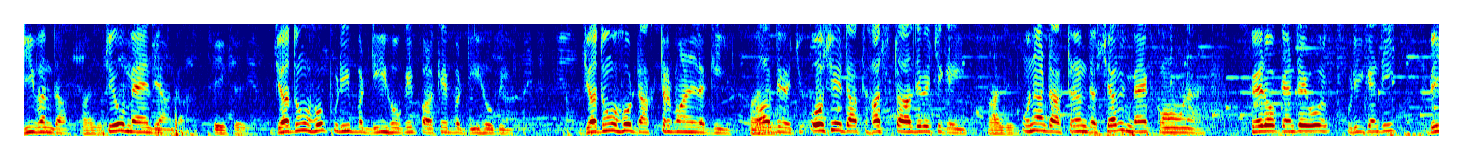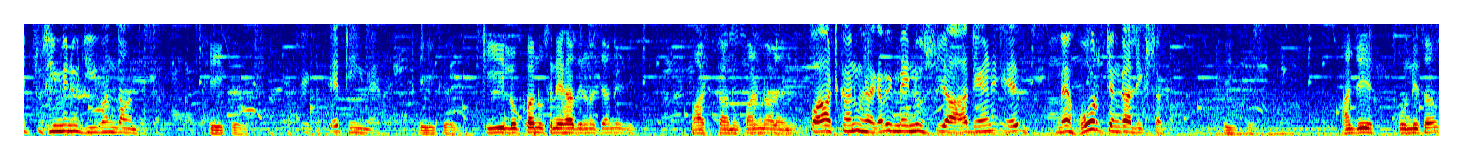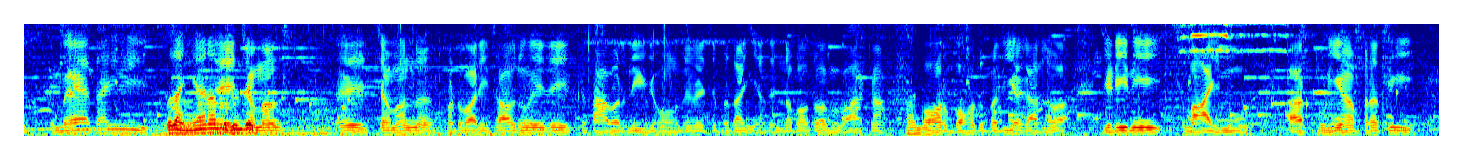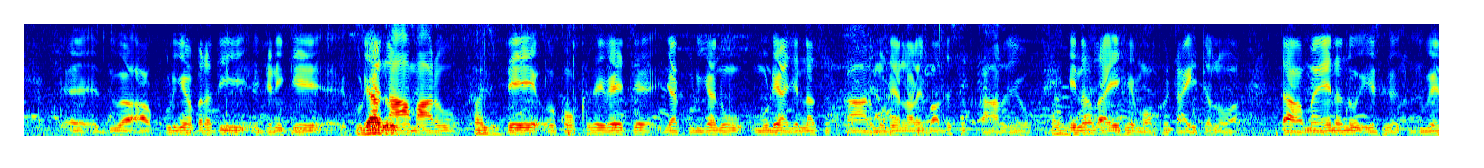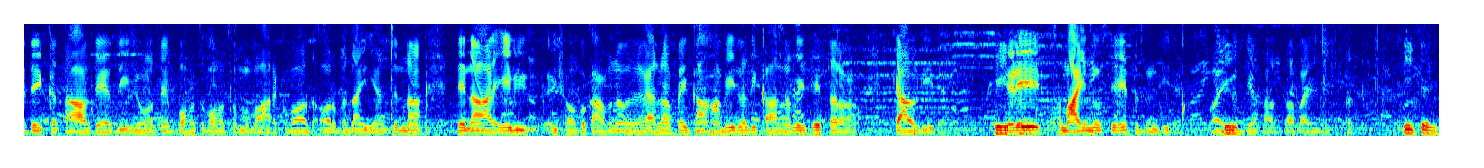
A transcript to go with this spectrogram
ਜੀਵਨ ਦਾ ਹਾਂਜੀ। ਤੇ ਉਹ ਮੈਂ ਦਿਆਂਗਾ। ਠੀਕ ਹੈ ਜੀ। ਜਦੋਂ ਉਹ ਕੁੜੀ ਵੱਡੀ ਹੋ ਗਈ ਪਲ ਕੇ ਵੱਡੀ ਹੋ ਗਈ ਜਦੋਂ ਉਹ ਡਾਕਟਰ ਬਣਨ ਲੱਗੀ ਬਾਅਦ ਦੇ ਵਿੱਚ ਉਸੇ ਡਾਕਟਰ ਹਸਪਤਾਲ ਦੇ ਵਿੱਚ ਗਈ ਹਾਂਜੀ। ਉਹਨਾਂ ਡਾਕਟਰਾਂ ਨੇ ਦੱਸਿਆ ਵੀ ਮੈਂ ਕੌਣ ਆ ਫਿਰ ਉਹ ਕਹਿੰਦੇ ਉਹ ਕੁੜੀ ਕਹਿੰਦੀ ਵੀ ਤੁਸੀਂ ਮੈਨੂੰ ਜੀਵਨ ਦਾਨ ਦਿੱਤਾ। ਠੀਕ ਹੈ ਜੀ। ਇਹ- ਇਹ ਥੀਮ ਹੈ। ਠੀਕ ਹੈ ਜੀ। ਕੀ ਲੋਕਾਂ ਨੂੰ ਸੁਨੇਹਾ ਦੇਣਾ ਚਾਹੁੰਦੇ ਜੀ? ਪਾਠਕਾਂ ਨੂੰ ਪੜ੍ਹਨ ਵਾਲਿਆਂ ਨੂੰ? ਪਾਠਕਾਂ ਨੂੰ ਹੈਗਾ ਵੀ ਮੈਨੂੰ ਸੁਝਾਅ ਦੇਣ ਇਹ ਮੈਂ ਹੋਰ ਚੰਗਾ ਲਿਖ ਸਕਾਂ। ਠੀਕ ਹੈ ਹਾਂਜੀ ਪੂਨੀ ਸਾਹਿਬ। ਮੈਂ ਤਾਂ ਜੀ ਵਧਾਈਆਂ ਇਹਨਾਂ ਨੂੰ ਇਹ ਦਿੰਦੇ। ਚਮਨ ਇਹ ਚਮਨ ਪਟਵਾਰੀ ਸਾਹਿਬ ਨੂੰ ਇਹਦੇ ਕਿਤਾਬ ਰਿਲੀਜ਼ ਹੋਣ ਦੇ ਵਿੱਚ ਵਧਾਈਆਂ ਦਿੰਦਾ। ਬਹੁਤ ਬਹੁਤ ਮੁਬਾਰਕਾਂ ਹਾਂਜੀ। ਔਰ ਬਹੁਤ ਵਧੀਆ ਗੱਲ ਆ ਜਿਹੜੀ ਨਹੀਂ ਸਮਾਜ ਨੂੰ ਆਹ ਕੁੜੀਆਂ ਪ੍ਰਤੀ ਅਹ, ਦੂਆ ਆਹ ਕੁੜੀਆਂ ਪ੍ਰਤੀ ਜਾਣੀ ਕਿ ਕੁੜੀਆਂ। ਨਾ ਮਾਰੋ ਹਾਂਜੀ ਤੇ ਉਹ ਕੁੱਖ ਦੇ ਵਿੱਚ ਜਾਂ ਕੁੜੀਆਂ ਨੂੰ ਮੁੰਡਿਆਂ ਜਿੰਨਾ ਸਤਿਕਾਰ ਮੁੰਡਿਆਂ ਨਾਲੇ ਵੱਧ ਸਤਿਕਾਰ ਦਿਓ। ਇਹਨਾਂ ਦਾ ਇਹ ਮੁੱਖ ਟਾਈਟਲ ਆ ਤਾਂ ਮੈਂ ਇਹਨਾਂ ਨੂੰ ਇਸ ਦੂਏ ਤੇ ਕਿਤਾਬ ਤੇ ਰਿਲੀਜ਼ ਹੋਣ ਤੇ ਬਹੁਤ ਬਹੁਤ ਮੁਬਾਰਕਬਾਦ ਔਰ ਵਧਾਈਆਂ ਦਿੰਦਾ ਤੇ ਨਾਲ ਇਹ ਵੀ ਸ਼ੁਭ ਕਾਮਨਾਵਾਂ ਕਰਦਾ ਵੀ ਗਾਹਾਂ ਵੀ ਇਹਨਾਂ ਦੀ ਕਾਲਮ ਇਸੇ ਤਰ੍ਹਾਂ ਚੱਲਦੀ ਰਹੇ। ਜਿਹੜੇ ਸਮਾਜ ਨੂੰ ਸੇਧ ਦਿੰਦੀ ਰਹੇ ਵਾਹਿਗੁਰੂ ਜੀ ਕਾ ਖਾਲਸਾ ਵਾਹਿਗੁਰੂ ਜੀ ਕੀ ਫਤਿਹ ਠੀਕ ਹੈ ਜੀ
